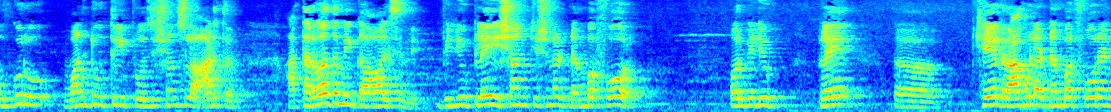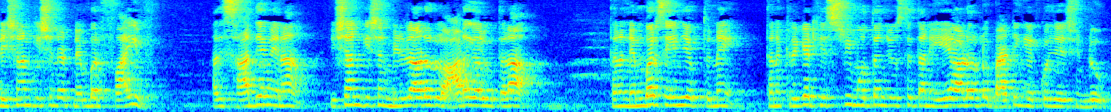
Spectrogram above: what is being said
ముగ్గురు వన్ టూ త్రీ పొజిషన్స్లో ఆడతారు. ఆ తర్వాత మీకు కావాల్సింది will you play Ishan Kishan at number four or will you play KL Rahul at number four and Ishan Kishan at number five. అది సాధ్యమేనా? ఇషాన్ కిషన్ మిడిల్ ఆర్డర్లో ఆడగలుగుతాడా? తన నెంబర్స్ ఏం చెప్తున్నాయి? తన క్రికెట్ హిస్టరీ మొత్తం చూస్తే తను ఏ ఆర్డర్లో బ్యాటింగ్ ఎక్కువ చేసిండు?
